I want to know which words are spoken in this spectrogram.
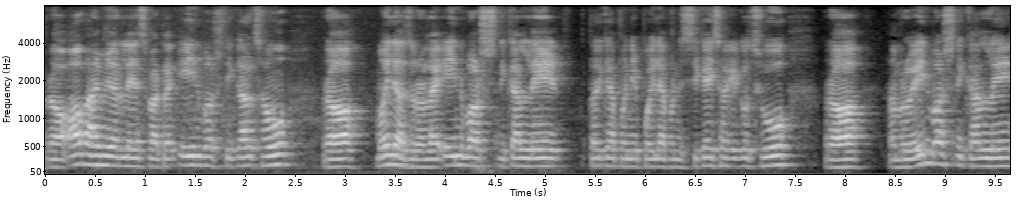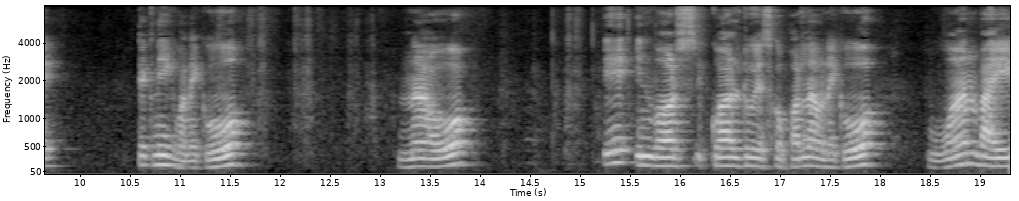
र अब हामीहरूले यसबाट ए इन्भर्स निकाल्छौँ। र मैले हजुरहरूलाई ए इन्भर्स निकाल्ने तरिका पनि पहिला पनि सिकाइसकेको छु। र हाम्रो इन्भर्स निकाल्ने टेक्निक भनेको ना हो ए इन्भर्स इक्वल टु यसको फर्मुला भनेको one by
